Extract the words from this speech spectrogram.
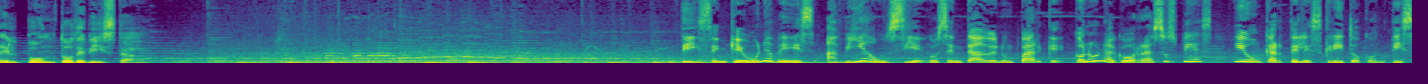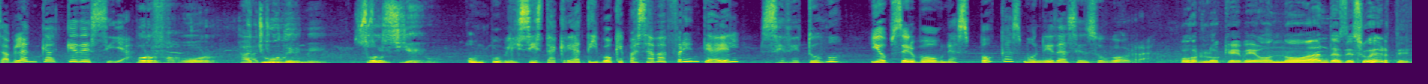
el punto de vista. Dicen que una vez había un ciego sentado en un parque con una gorra a sus pies y un cartel escrito con tiza blanca que decía Por favor, ayúdenme. Soy ciego. Un publicista creativo que pasaba frente a él se detuvo y observó unas pocas monedas en su gorra. Por lo que veo, no andas de suerte.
